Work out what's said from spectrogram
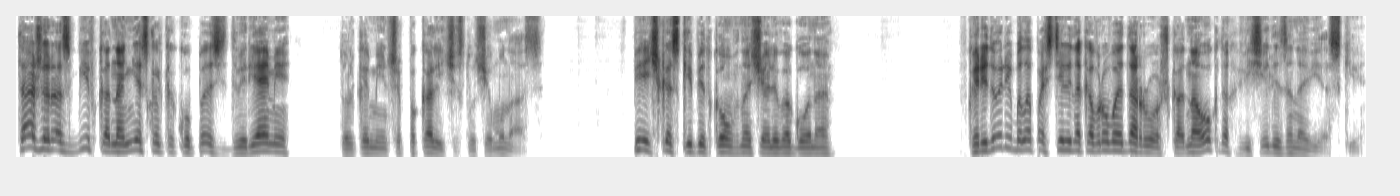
Та же разбивка на несколько купе с дверями только меньше по количеству, чем у нас. Печка с кипятком в начале вагона. В коридоре была постелена ковровая дорожка, на окнах висели занавески.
